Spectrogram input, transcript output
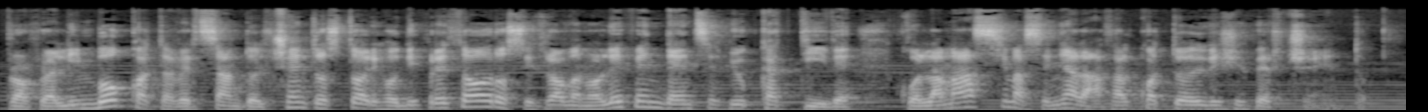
Proprio all'imbocco, attraversando il centro storico di Pretoro, si trovano le pendenze più cattive, con la massima segnalata al 14%.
